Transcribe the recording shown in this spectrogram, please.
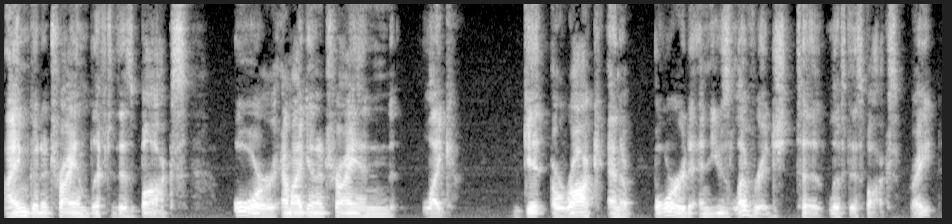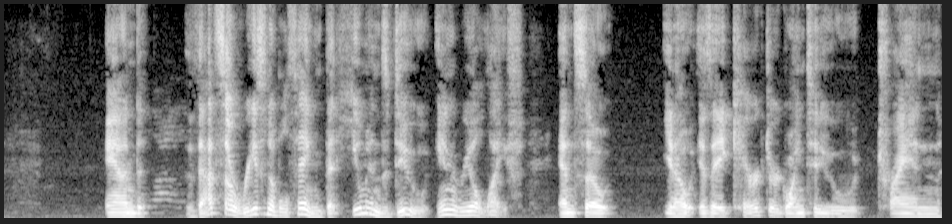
I'm going to try and lift this box, or am I going to try and, like, get a rock and a board and use leverage to lift this box, right? And that's a reasonable thing that humans do in real life. And so, you know, is a character going to try and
